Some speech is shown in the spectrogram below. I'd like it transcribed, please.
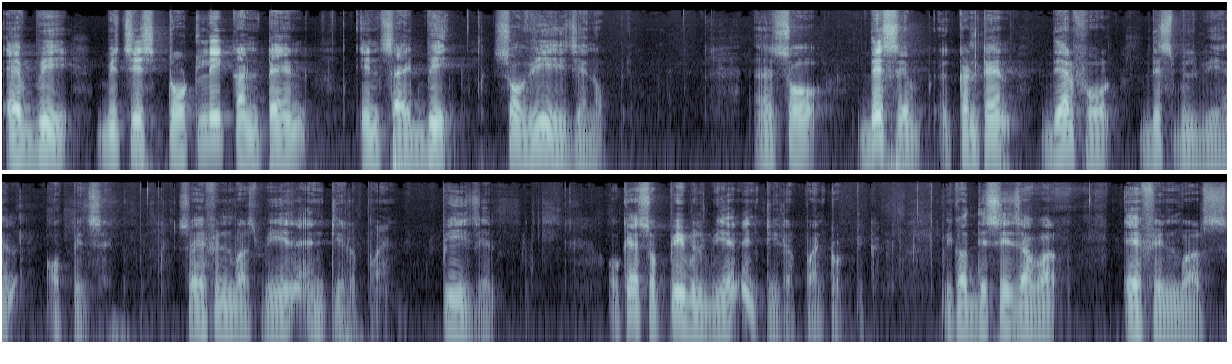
f b which is totally contained inside b. So, v is an open. Uh, so, this uh, contain therefore, this will be an open set. So, f inverse b is interior point p is n. Okay. So, p will be an interior point totally because this is our f inverse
